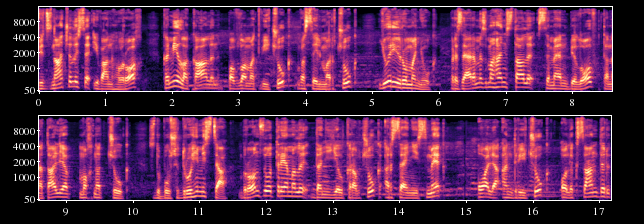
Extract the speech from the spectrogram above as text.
Відзначилися Іван Горох, Каміла Калин, Павло Матвійчук, Василь Марчук, Юрій Романюк. Призерами змагань стали Семен Білов та Наталія Мохнатчук. Здобувши другі місця, бронзу отримали Даніїл Кравчук, Арсеній Смик, Оля Андрійчук, Олександр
